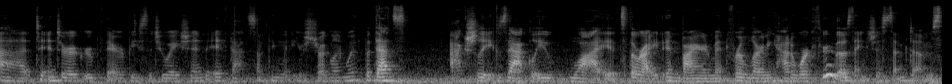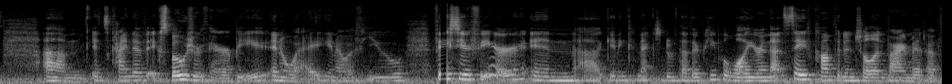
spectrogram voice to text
uh, to enter a group therapy situation if that's something that you're struggling with, but that's actually exactly why it's the right environment for learning how to work through those anxious symptoms. Um, it's kind of exposure therapy in a way. You know, if you face your fear in uh, getting connected with other people while you're in that safe, confidential environment of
